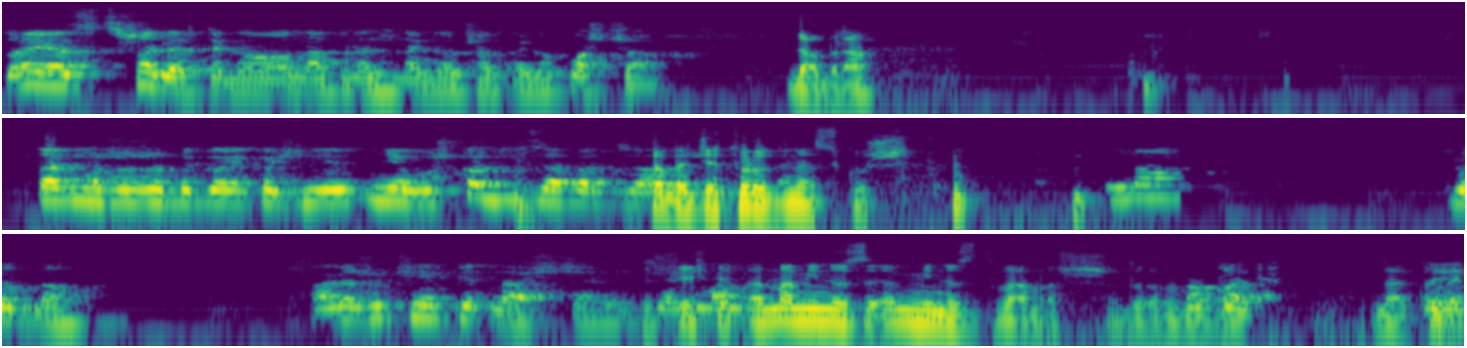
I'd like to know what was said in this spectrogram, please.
To ja strzelę w tego natrętnego czarnego płaszcza. Dobra. Tak, może żeby go jakoś nie, nie uszkodzić za bardzo. To będzie trudne skórz. No, trudno. Ale rzuciłem 15, więc Rzuciłeś mam... On ma minus, minus dwa masz do, No to nie, na to nie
